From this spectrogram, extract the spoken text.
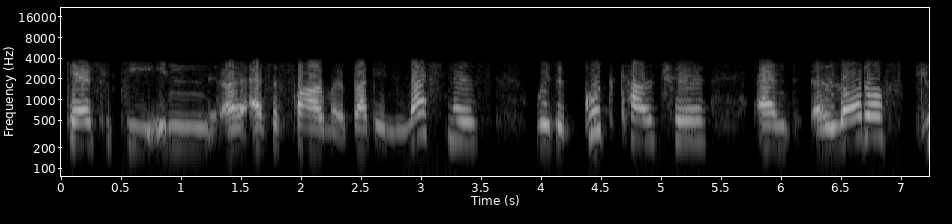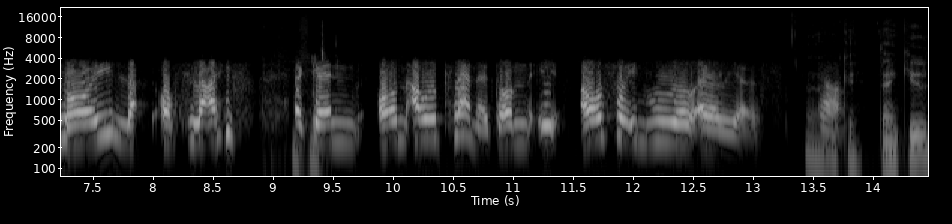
scarcity in uh, as a farmer, but in lushness with a good culture and a lot of joy of life again on our planet, on also in rural areas. Yeah. Okay, thank you.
